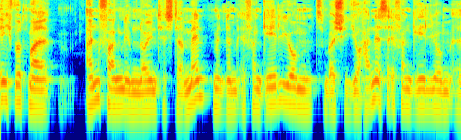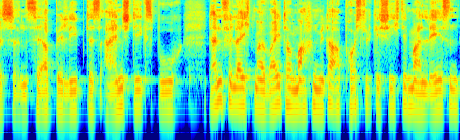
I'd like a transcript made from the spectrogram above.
Ich würde mal anfangen im Neuen Testament mit einem Evangelium, zum Beispiel Johannesevangelium ist ein sehr beliebtes Einstiegsbuch. Dann vielleicht mal weitermachen mit der Apostelgeschichte, mal lesen,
